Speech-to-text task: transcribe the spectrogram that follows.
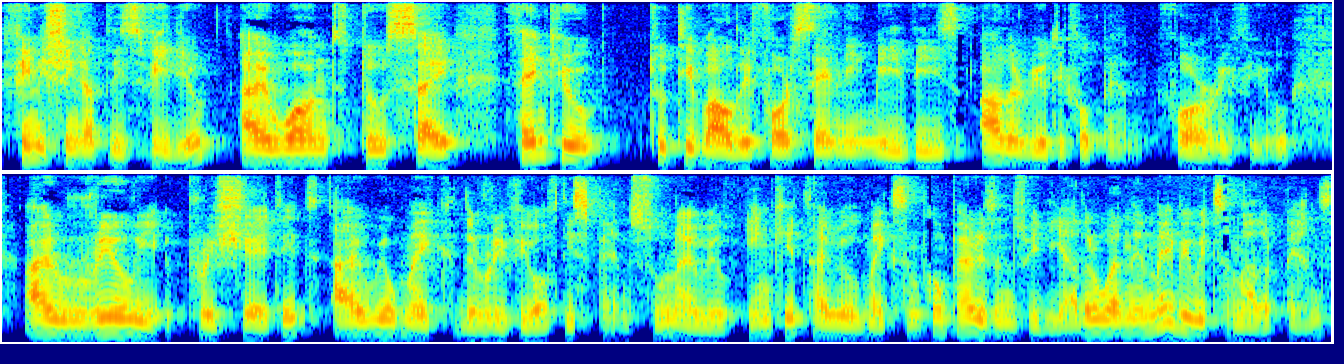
finishing up this video, I want to say thank you to Tibaldi for sending me this other beautiful pen for review. I really appreciate it. I will make the review of this pen soon. I will ink it. I will make some comparisons with the other one and maybe with some other pens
